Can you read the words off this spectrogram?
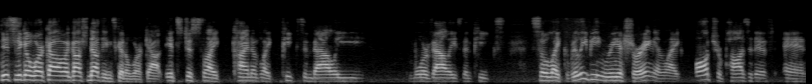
This is gonna work out. Oh my gosh, nothing's gonna work out. It's just like kind of like peaks and valley, more valleys than peaks. So like really being reassuring and like ultra positive and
